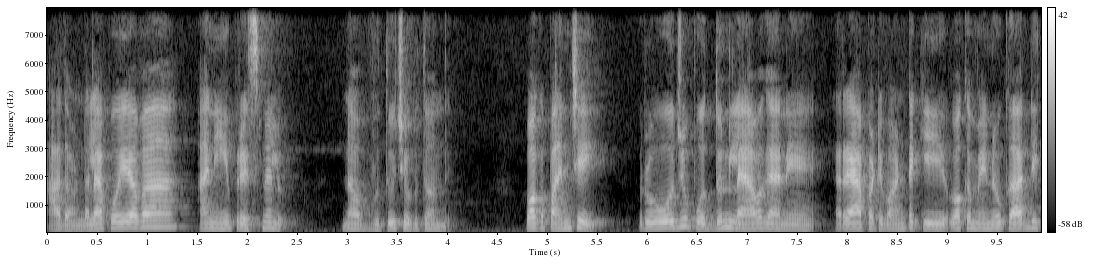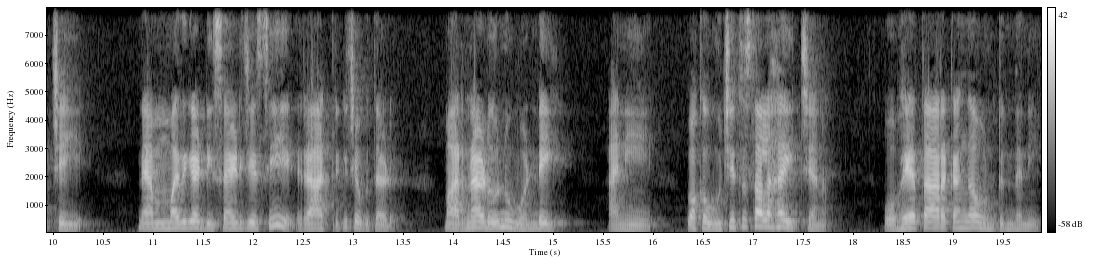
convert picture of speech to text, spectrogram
అదొండలేకపోయావా? అని ప్రశ్నలు నవ్వుతూ చెబుతోంది. ఒక పని చెయ్యి. రోజు పొద్దున్న లేవగానే రేపటి వంటకి ఒక మెనూ కార్డు ఇచ్చేయి. నెమ్మదిగా డిసైడ్ చేసి రాత్రికి చెబుతాడు. మర్నాడు నువ్వు వండేయి అని ఒక ఉచిత సలహా ఇచ్చాను. ఉభయతారకంగా ఉంటుందని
